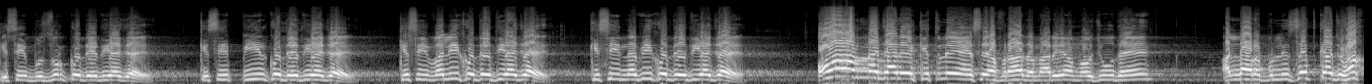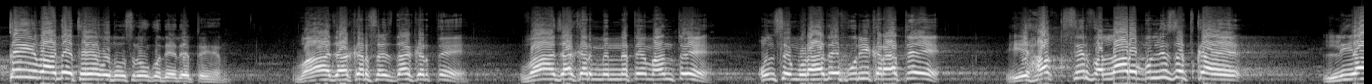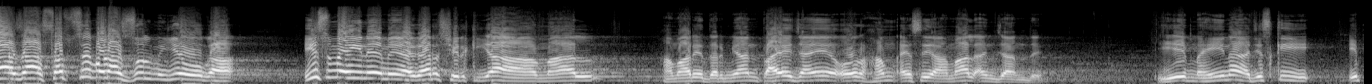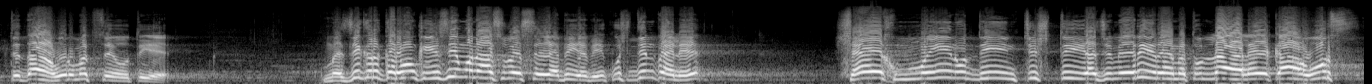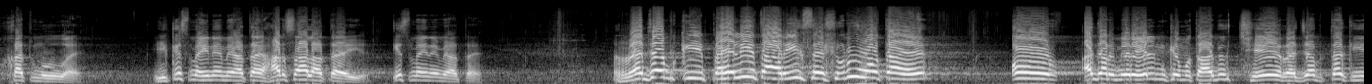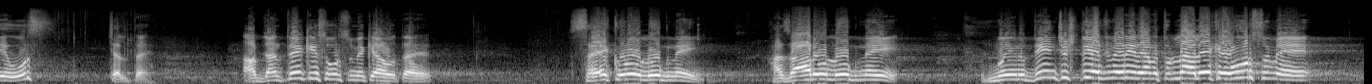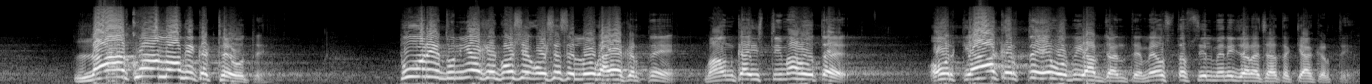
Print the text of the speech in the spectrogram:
किसी बुज़ुर्ग को दे दिया जाए, किसी पीर को दे दिया जाए, किसी वली को दे दिया जाए। किसी नबी को दे दिया जाए। और न जाने कितने ऐसे अफराद हमारे यहाँ मौजूद हैं। अल्लाह रबुल्ज़त का जो हक इबादत है, वो दूसरों को दे देते हैं। वहाँ जाकर सजदा करते हैं। वहाँ जाकर मिन्नतें मानते हैं। उनसे मुरादें पूरी कराते हैं। ये हक सिर्फ़ अल्लाह रबुल्ज़त का है। लिहाजा सबसे बड़ा जुल्म ये होगा, इस महीने में अगर शिरकिया अमाल हमारे दरमियान पाए जाएँ और हम ऐसे अमाल अंजाम दें। ये महीना जिसकी इब्तदा हुरमत से होती है, मैं ज़िक्र करूँ कि इसी मुनासिबत से अभी अभी, कुछ दिन पहले शेख मुइनुद्दीन चिश्ती अजमेरी रहमतुल्लाह अलैह का उर्स खत्म हुआ है। ये किस महीने में आता है? हर साल आता है ये। किस महीने में आता है? रजब की पहली तारीख से शुरू होता है और अगर मेरे इल्म के मुताबिक छह रजब तक ये उर्स चलता है। आप जानते हैं कि इस उर्स में क्या होता है? सैकड़ों लोग नहीं, हज़ारों लोग नहीं। मोइनुद्दीन चिश्ती अजमेरी रहमतुल्लाह अलैह के उर्स में लाखों लोग इकट्ठे होते पूरी दुनिया के गोशे गोशे से लोग आया करते हैं। वहाँ उनका इज्तिमा होता है। और क्या करते हैं वो भी आप जानते हैं। मैं उस तफसील में नहीं जाना चाहता क्या करते हैं।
